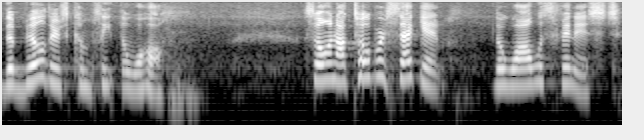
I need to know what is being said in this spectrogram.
The builders complete the wall. So on October 2nd, the wall was finished.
